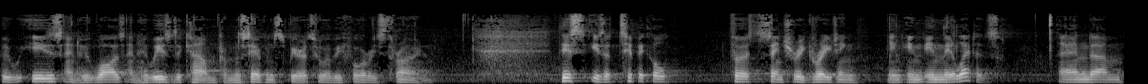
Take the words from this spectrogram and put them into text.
who is and who was and who is to come from the seven spirits who are before his throne. This is a typical first century greeting in, in, in their letters. And um,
